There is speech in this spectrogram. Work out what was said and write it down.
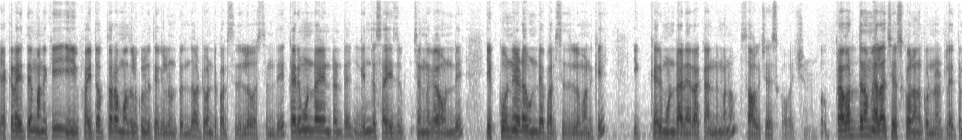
ఎక్కడైతే మనకి ఈ ఫైటోప్తోరా మొదలుకుళ్ళు తెగులు ఉంటుందో అటువంటి పరిస్థితుల్లో వస్తుంది. కరిముండ ఏంటంటే గింజ సైజు చిన్నగా ఉండి ఎక్కువ నీడ ఉండే పరిస్థితుల్లో మనకి ఈ కరిముండ అనే రకాన్ని మనం సాగు చేసుకోవచ్చు. ప్రవర్ధనం ఎలా చేసుకోవాలనుకున్నట్లయితే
